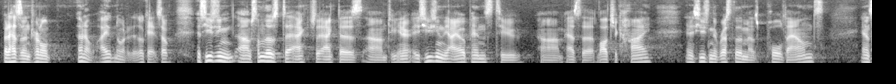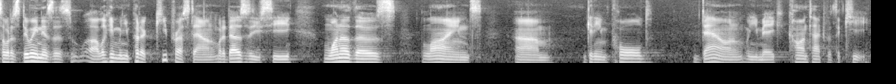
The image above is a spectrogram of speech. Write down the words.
but it has an internal Oh no, I know what it is. Okay, so it's using um, some of those to actually act as um, to inter- it's using the I/O pins to um, as the logic high, and it's using the rest of them as pull downs. And so what it's doing is it's uh, looking when you put a key press down. What it does is you see one of those lines um, getting pulled down when you make contact with the key,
